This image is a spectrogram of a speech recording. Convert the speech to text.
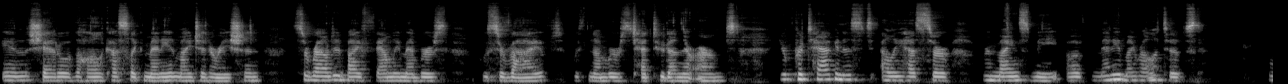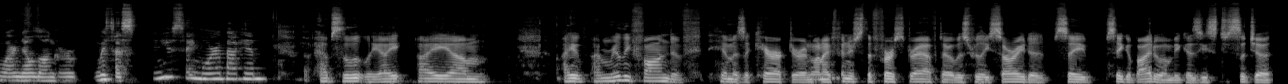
in the shadow of the Holocaust, like many in my generation, surrounded by family members who survived with numbers tattooed on their arms. Your protagonist, Elie Hesser, reminds me of many of my relatives who are no longer with us. Can you say more about him? Absolutely. I, I, um, I, am really fond of him as a character, and when I finished the first draft, I was really sorry to say say goodbye to him because he's such a,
